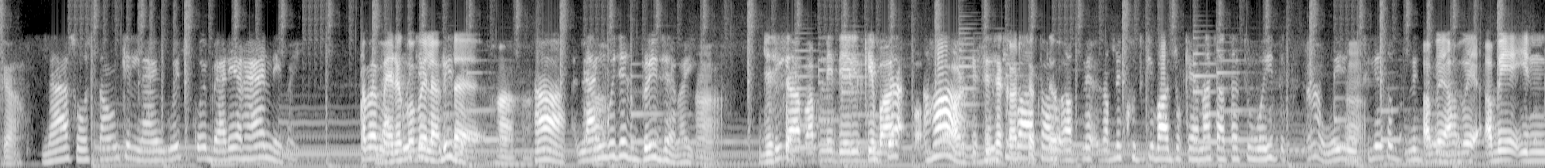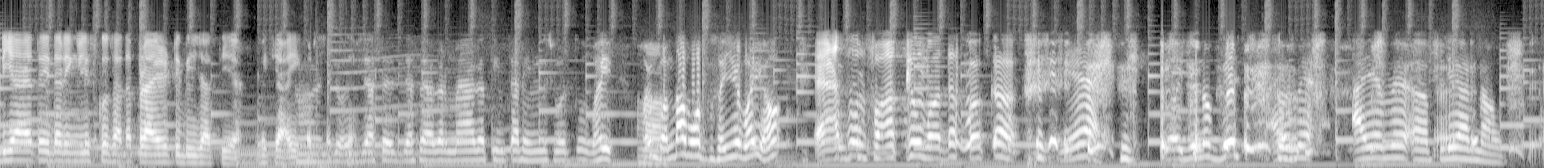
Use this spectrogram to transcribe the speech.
क्या? मैं सोचता हूँ कि लैंग्वेज कोई बैरियर है नहीं भाई। अबे मेरे को भी लगता है। हाँ। हाँ हाँ। लैंग्वेज एक ब्रिज है भाई। हाँ। जिससे आप अपनी दिल की बात हाँ और किसी से कर सकते हो। अपने अपने खुद की बात जो कहना चाहता है तो वही तो ना वही हाँ। इसलिए तो अबे अबे अभी इंडिया है तो इधर इंग्लिश को ज़्यादा प्रायोरिटी दी जाती है। मैं क्या ही हाँ, कर जो सकते हैं। जैसे जैसे अगर मैं अगर तीन चार इंग्लिश बोल तो भाई भाई हाँ। बंदा बहुत सही है भाई हाँ। A I am a uh, player now.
